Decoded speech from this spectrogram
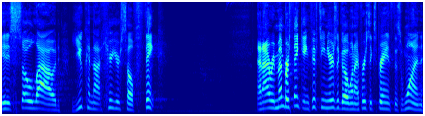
it is so loud, you cannot hear yourself think. And I remember thinking 15 years ago when I first experienced this one,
